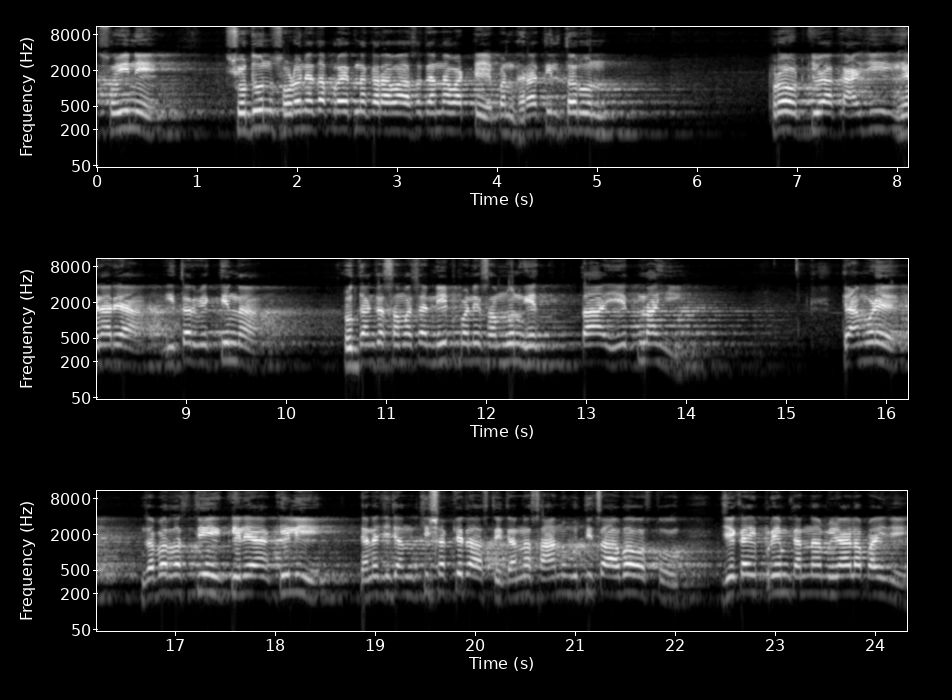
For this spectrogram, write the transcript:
सोयीने शोधून सोडवण्याचा प्रयत्न करावा असं त्यांना वाटते. पण घरातील तरुण प्रौढ किंवा काळजी घेणाऱ्या इतर व्यक्तींना वृद्धांच्या समस्या नीटपणे समजून घेता येत नाही. त्यामुळे जबरदस्ती केल्या केली त्यांची ज्यांची शक्यता असते त्यांना सहानुभूतीचा अभाव असतो. जे काही प्रेम त्यांना मिळायला पाहिजे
